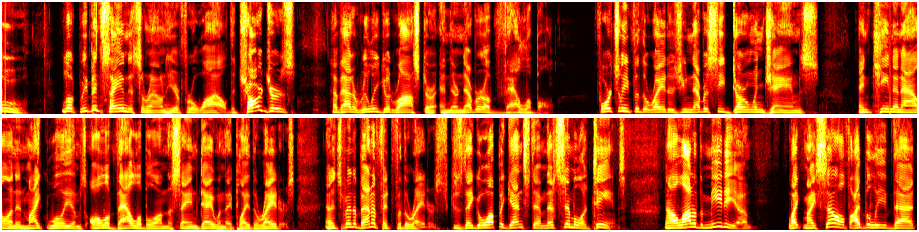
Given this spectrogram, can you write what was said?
ooh. Look, we've been saying this around here for a while. The Chargers have had a really good roster and they're never available. Fortunately for the Raiders, you never see Derwin James and Keenan Allen and Mike Williams all available on the same day when they play the Raiders. And it's been a benefit for the Raiders because they go up against them. They're similar teams. Now, a lot of the media like myself, I believe that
